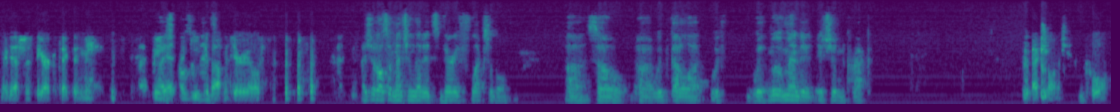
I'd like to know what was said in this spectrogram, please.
maybe that's just the architect in me being a, a geek about materials. I should also mention that it's very flexible. Uh, so uh, we've got a lot with with movement. It, it shouldn't crack. Excellent. Cool.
